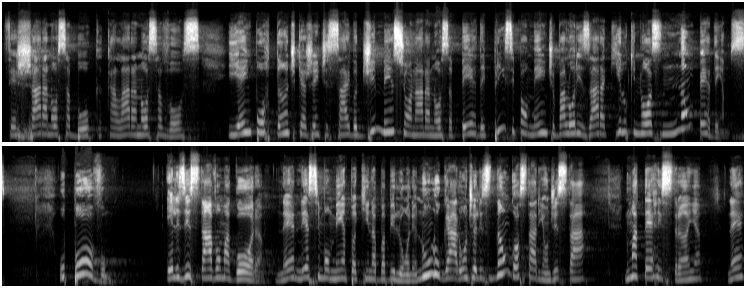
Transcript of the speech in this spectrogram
Fechar a nossa boca, calar a nossa voz e é importante que a gente saiba dimensionar a nossa perda e, principalmente, valorizar aquilo que nós não perdemos. O povo, eles estavam agora, né, nesse momento aqui na Babilônia, num lugar onde eles não gostariam de estar, numa terra estranha, né,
